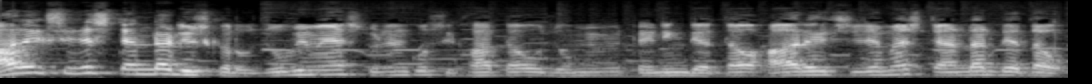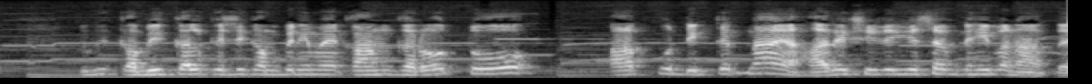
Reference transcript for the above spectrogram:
हर एक चीज़ें स्टैंडर्ड यूज़ करो, जो भी मैं स्टूडेंट को सिखाता हूँ, जो भी मैं ट्रेनिंग देता हूँ, हर एक चीज़ें मैं स्टैंडर्ड देता हूँ। क्योंकि कभी कल किसी कंपनी में काम करो तो आपको दिक्कत ना है हर एक चीज़ें ये सब नहीं बनाते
